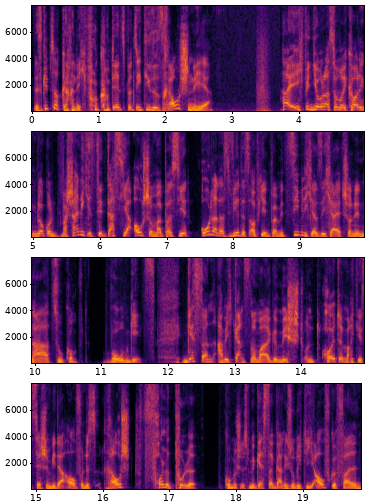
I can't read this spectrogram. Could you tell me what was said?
Das gibt's doch gar nicht. Wo kommt jetzt plötzlich dieses Rauschen her? Hi, ich bin Jonas vom Recording Blog und wahrscheinlich ist dir das hier auch schon mal passiert oder das wird es auf jeden Fall mit ziemlicher Sicherheit schon in naher Zukunft. Worum geht's? Gestern habe ich ganz normal gemischt und heute mache ich die Session wieder auf und es rauscht volle Pulle. Komisch, ist mir gestern gar nicht so richtig aufgefallen.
